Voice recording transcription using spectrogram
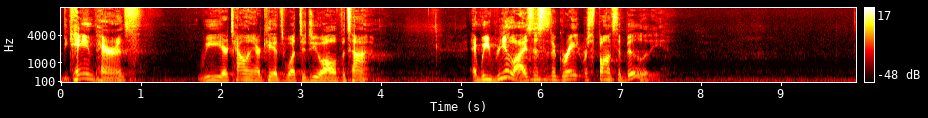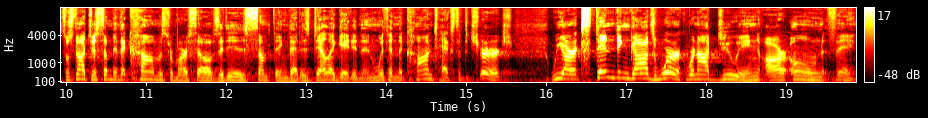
became parents, we are telling our kids what to do all of the time. And we realize this is a great responsibility. So it's not just something that comes from ourselves, it is something that is delegated. And within the context of the church, we are extending God's work. We're not doing our own thing.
